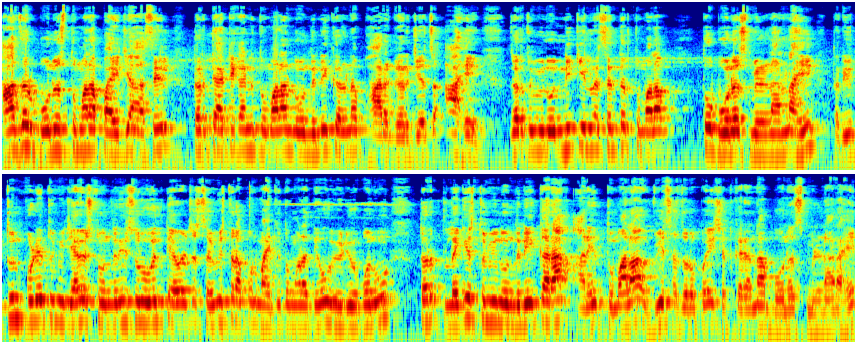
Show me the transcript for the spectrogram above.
हा जर बोनस तुम्हाला पाहिजे असेल तर त्या ठिकाणी तुम्हाला नोंदणी करणं फार गरजेचं आहे. जर तुम्ही नोंदणी केली नसेल तर तुम्हाला तो बोनस मिळणार नाही. तर इथून पुढे तुम्ही ज्यावेळेस नोंदणी सुरू होईल त्यावेळेस सविस्तर आपण माहिती तुम्हाला देऊ व्हिडिओ बनवू. तर लगेच तुम्ही नोंदणी करा आणि तुम्हाला वीस हजार रुपये शेतकऱ्यांना बोनस मिळणार आहे.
